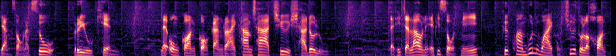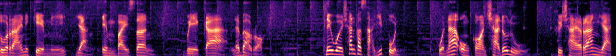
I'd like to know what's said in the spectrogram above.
อย่างสองนักสู้ริวเคนและองค์กรก่อการร้ายข้ามชาติชื่อ Shadaloo แต่ที่จะเล่าใน episode นี้ คือความวุ่นวายของชื่อตัวละครตัวร้ายในเกมนี้อย่าง M. Bison, Vega และ Balrog ในเวอร์ชั่นภาษาญี่ปุ่น หัวหน้าองค์กร Shadaloo คือชายร่างใหญ่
